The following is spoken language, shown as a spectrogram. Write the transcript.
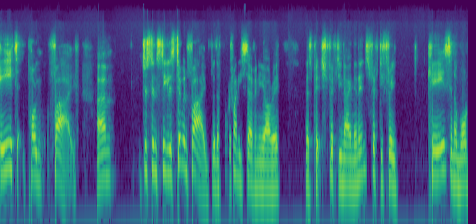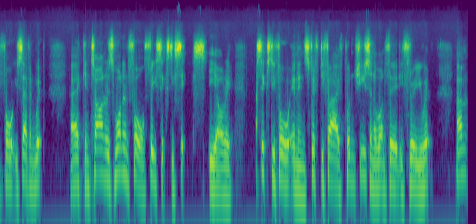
8.5. Um, Justin Steele is 2 and 5 with a 27 ERA. Has pitched 59 innings, 53 Ks, and a 147 whip. Uh, Quintana is 1 and 4, 366 ERA. 64 innings, 55 punches, and a 133 whip. Um,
